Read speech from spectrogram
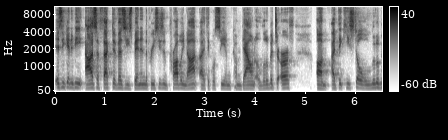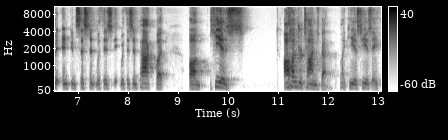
is he going to be as effective as he's been in the preseason? Probably not. I think we'll see him come down a little bit to earth. Um, I think he's still a little bit inconsistent with his with his impact, but um, he is a hundred times better. Like he is, he is a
